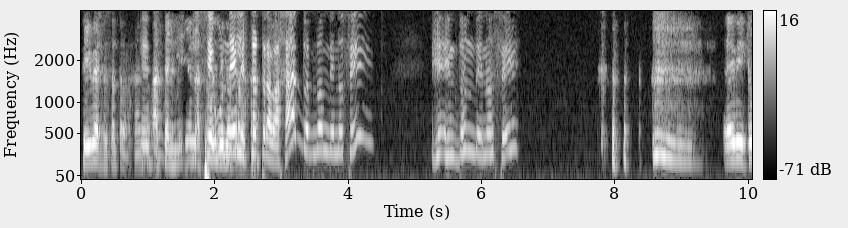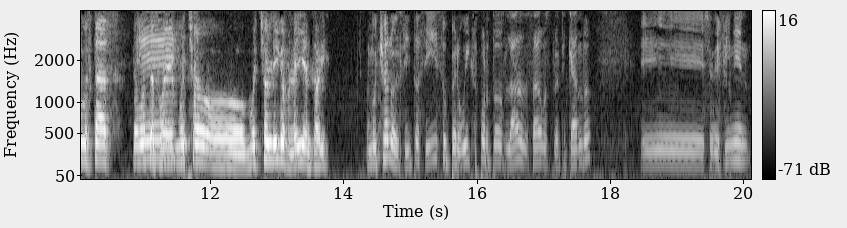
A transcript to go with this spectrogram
Tibers está trabajando. Eh, Hasta el y- según él está trabajando. ¿En dónde? No sé. En dónde? No sé. Eddie, ¿cómo estás? ¿Cómo Eh. te fue? Mucho, mucho League of Legends hoy. Mucho LOLcito, sí. Super Wix por todos lados. Estábamos platicando. Eh, se definen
